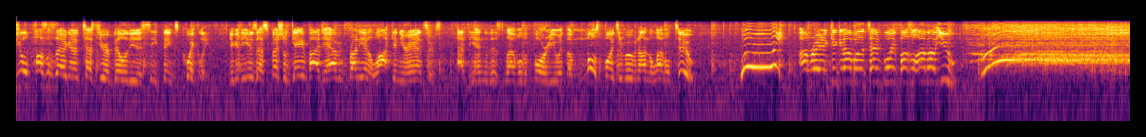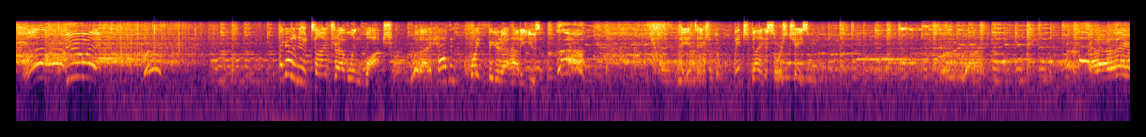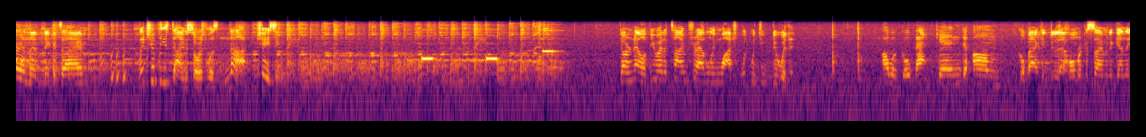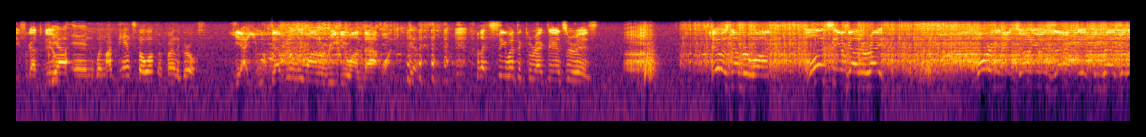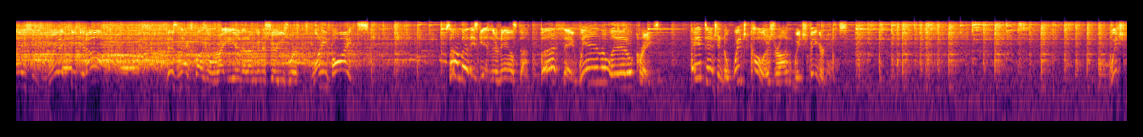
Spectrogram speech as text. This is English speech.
visual puzzles that are going to test your ability to see things quickly. You're going to use that special game pod you have in front of you to lock in your answers. At the end of this level, the four of you with the most points are moving on to level two. Woo! I'm ready to kick it off with a 10 point puzzle. How about you? Let's do it! I got a new time traveling watch, but I haven't quite figured out how to use it. Ah! Pay attention to which dinosaurs chase me. Got out of there in the nick of time. Which of these dinosaurs was not chasing me? Darnell, if you had a time traveling watch, what would you do with it? I would go back and, um, Go back and do that homework assignment again that you forgot to do? yeah, and when my pants fell off in front of the girls. Yeah, you definitely want to redo on that one. Yes. Let's see what the correct answer is. Uh, it was number one. Let's see who got it right. Morgan, Antonio, and Zach did. Congratulations. Way to kick it off. This next puzzle right here that I'm going to show you is worth 20 points. Somebody's getting their nails done, but they went a little crazy. Pay attention to which colors are on which fingernails.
